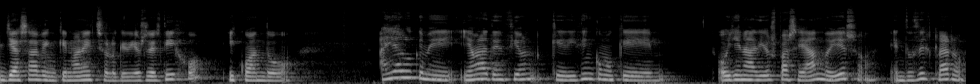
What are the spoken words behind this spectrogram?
ya saben que no han hecho lo que Dios les dijo y cuando hay algo que me llama la atención que dicen como que oyen a Dios paseando y eso. Entonces, claro,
